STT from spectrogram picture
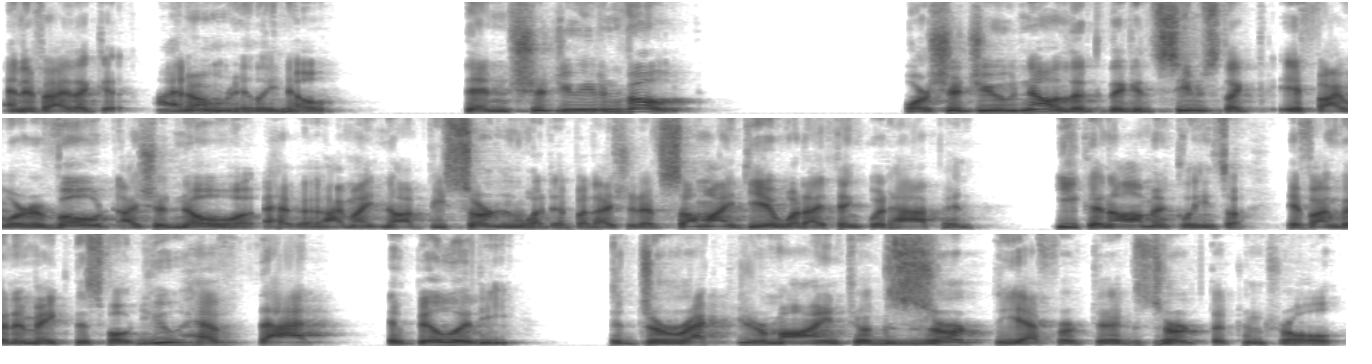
And if I like, I don't really know, then should you even vote? Or should you know? Like, it seems like if I were to vote, I should know. Uh, I might not be certain what it, but I should have some idea what I think would happen economically. And So if I'm going to make this vote, you have that ability to direct your mind, to exert the effort, to exert the control,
